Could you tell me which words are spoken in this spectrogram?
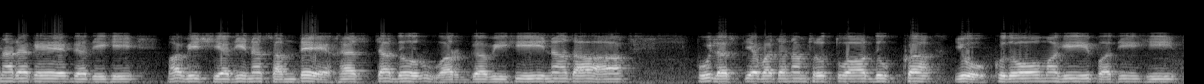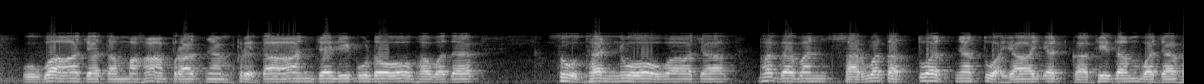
नरके गतिः भविष्यति न सन्देहश्च दुर्वर्गविहीनदा पुलस्त्यवचनं श्रुत्वा दुःखयुक्तो महीपतिः उवाच तं महाप्राज्ञं कृताञ्जलिपुडो भवद। सुधन्वोवाच भगवन् सर्वतत्त्वज्ञत्वया यत्कथितं वचः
